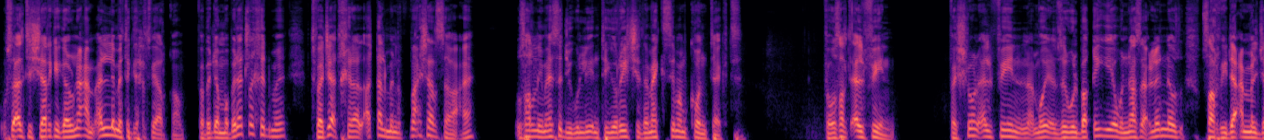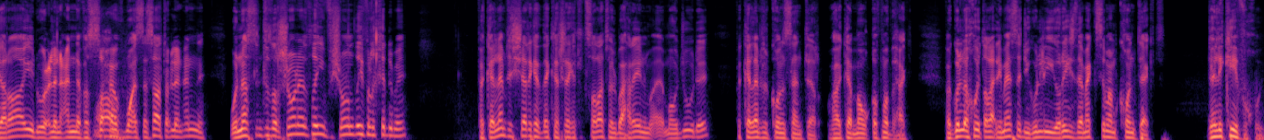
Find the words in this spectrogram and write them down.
وسألت الشركة قالوا نعم ال limit تقدر تحط فيه أرقام. فلما بدأت الخدمة تفاجأت خلال أقل من 12 ساعة وصل لي message يقول لي أنت you reach the maximum contact فوصلت 2000 فشلون 2000 زي والبقيه والناس اعلنا وصار في دعم من الجرايد وأعلن عنه في الصحف. مؤسسات أعلن عنه. والناس تنتظر شلون نضيف شلون نضيف الخدمة؟ فكلمت الشركة أتذكر شركة اتصالات في البحرين موجودة. فكلمت ال call center وهذا كان موقف مضحك. فاقول له أخوي طلع لي message يقول لي you reach the maximum contact قال لي كيف أخوي؟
